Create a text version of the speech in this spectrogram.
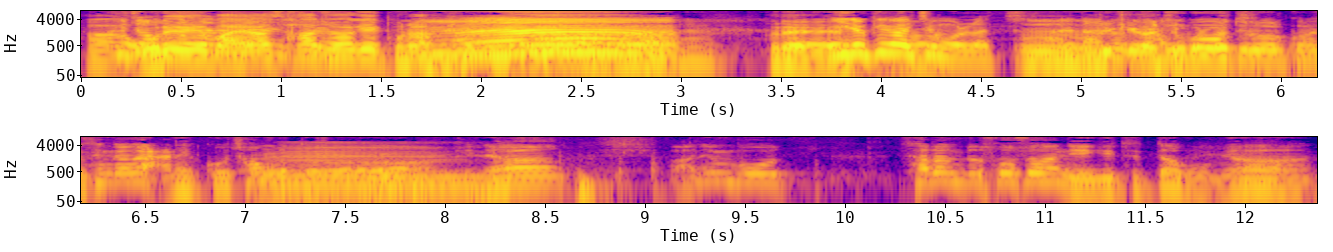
아, 그 오래 해봐야 해야지. 4주 하겠구나. 아. 아, 아. 그래. 이렇게 갈줄 어. 몰랐지. 음, 아니, 나는 이렇게 갈줄 광고 몰랐지. 들어올 거는 생각을 안 했고 처음부터 음. 그냥 아니 뭐 사람도 소소한 얘기 듣다 보면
